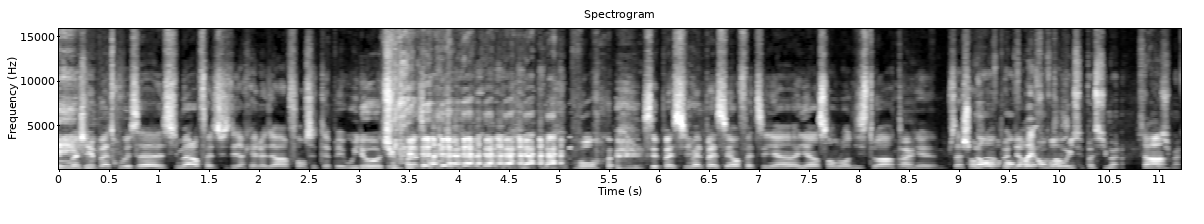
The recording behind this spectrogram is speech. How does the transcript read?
Moi, j'ai pas trouvé ça si mal en fait. C'est-à-dire qu'à la dernière fois, on s'est tapé Willow, tu vois. bon, c'est pas si mal passé en fait. Il y, a un- il y a un semblant d'histoire. Ouais. donc, Ça change Non, un peu en, de vrai, en vrai, oui, c'est pas si mal. C'est Sarah pas si mal.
